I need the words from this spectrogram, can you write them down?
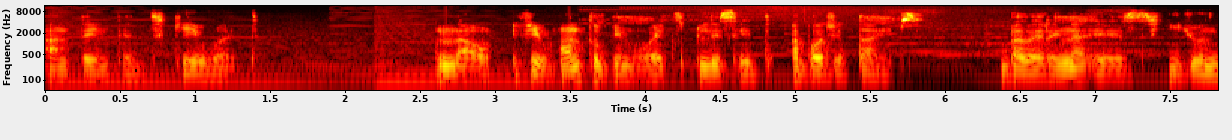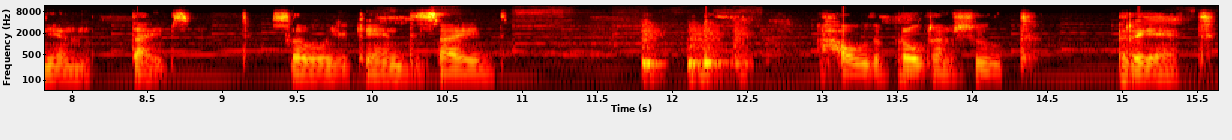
untainted keyword. Now, if you want to be more explicit about your types, Ballerina has union types. So you can decide how the program should react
